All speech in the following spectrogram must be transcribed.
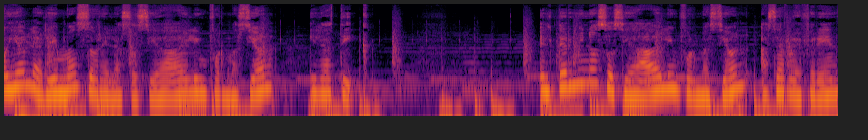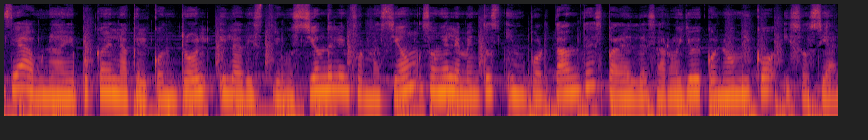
Hoy hablaremos sobre la sociedad de la información y la TIC. El término sociedad de la información hace referencia a una época en la que el control y la distribución de la información son elementos importantes para el desarrollo económico y social.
